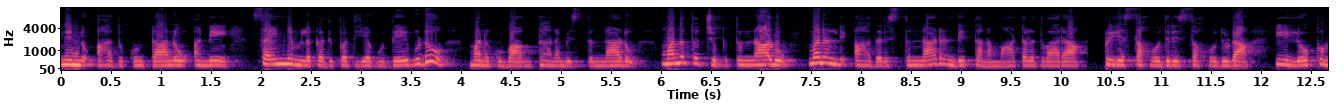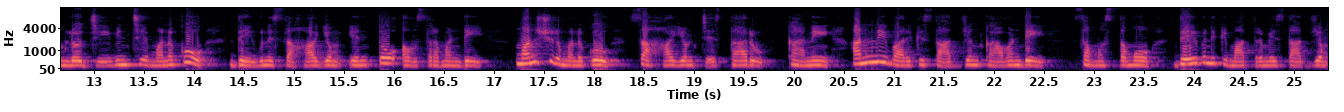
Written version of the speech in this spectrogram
నిన్ను ఆదుకుంటాను అని సైన్యములకు అధిపతియగు దేవుడు మనకు వాగ్దానమిస్తున్నాడు. మనతో చెబుతున్నాడు మనల్ని ఆదరిస్తున్నాడండి తన మాటల ద్వారా. ప్రియ సహోదరి సహోదుడా ఈ లోకంలో జీవించే మనకు దేవుని సహాయం ఎంతో అవసరమండి. మనుషులు మనకు సహాయం చేస్తారు. కానీ అన్ని వారికి సాధ్యం కావండి. సమస్తము దేవునికి మాత్రమే సాధ్యం.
